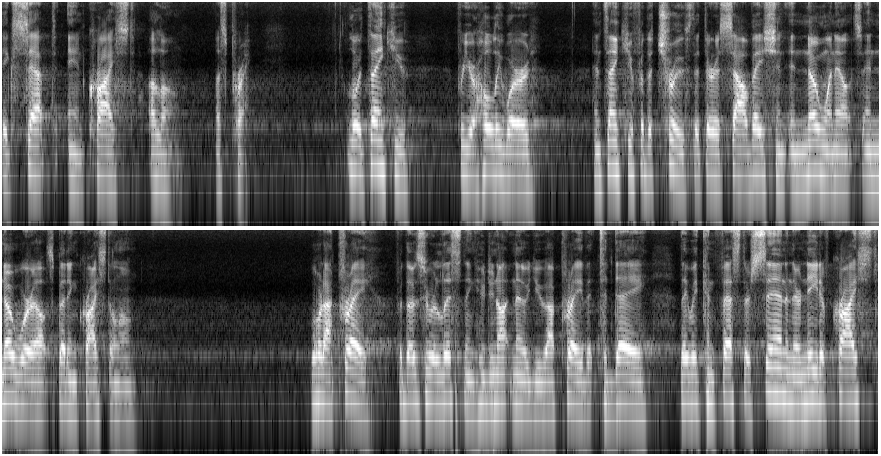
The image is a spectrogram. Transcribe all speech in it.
except in Christ alone. Let's pray. Lord, thank you for your holy word. And thank you for the truth that there is salvation in no one else and nowhere else but in Christ alone. Lord, I pray for those who are listening who do not know you, I pray that today they would confess their sin and their need of Christ,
